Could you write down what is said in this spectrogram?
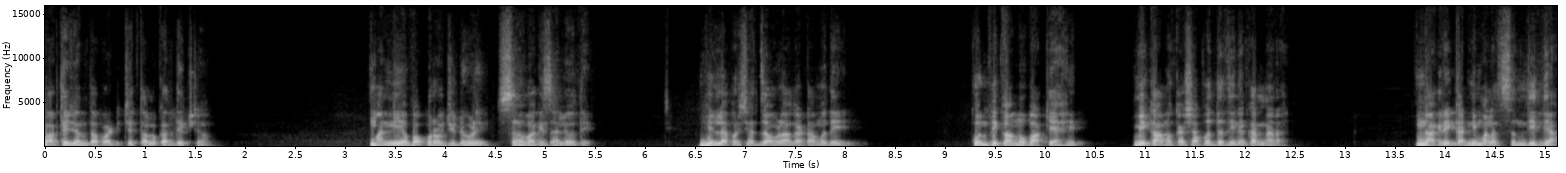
भारतीय जनता पार्टीचे तालुकाध्यक्ष माननीय बापूरावजी ढवळे सहभागी झाले होते. जिल्हा परिषद जावळा गटामध्ये कोणती कामं बाकी आहेत? मी कामं कशा पद्धतीने करणार आहे? नागरिकांनी मला संधी द्या.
